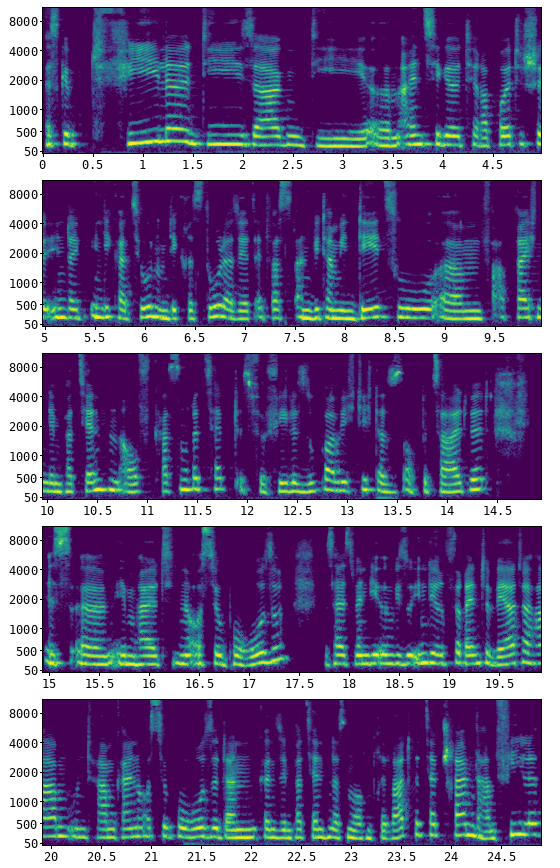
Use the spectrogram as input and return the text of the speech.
Es gibt viele, die sagen, die ähm, einzige therapeutische Indikation, um die Kristol, also jetzt etwas an Vitamin D zu ähm, verabreichen, dem Patienten auf Kassenrezept, ist für viele super wichtig, dass es auch bezahlt wird ist äh, eben halt eine Osteoporose. Das heißt, wenn die irgendwie so indifferente Werte haben und haben keine Osteoporose, dann können sie dem Patienten das nur auf ein Privatrezept schreiben. Da haben viele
